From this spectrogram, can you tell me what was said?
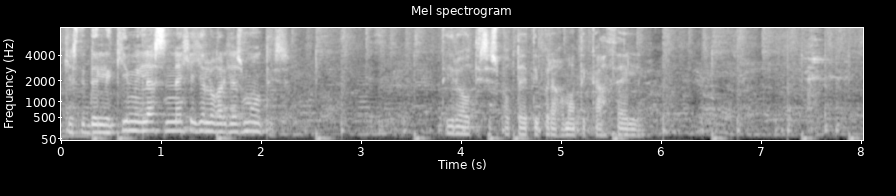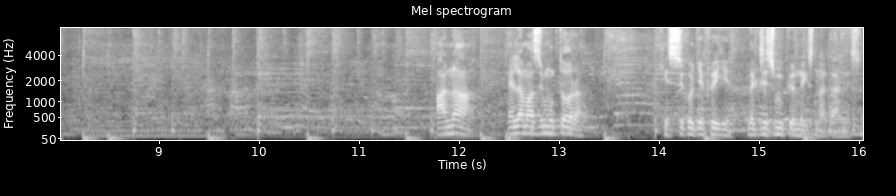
Και στην τελική μιλάς συνέχεια για λογαριασμό της. Τη ρώτησες ποτέ τι πραγματικά θέλει; Άννα, έλα μαζί μου τώρα. Και εσύ σήκω και φύγε. Δεν ξέρεις με ποιον έχεις να κάνεις.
